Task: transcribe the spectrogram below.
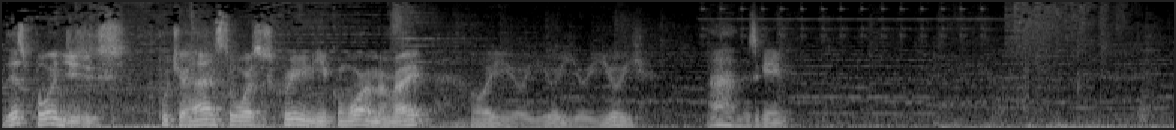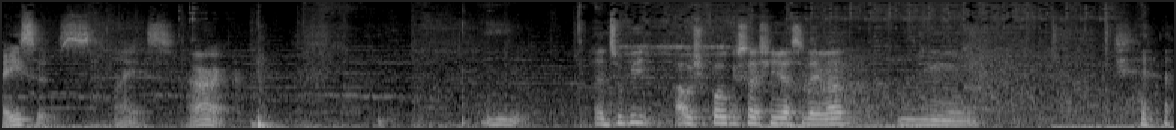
this point, you just put your hands towards the screen. You can warm them, right? Oi, oi, oi, oi, oi. Man, this game. Aces. Nice. Alright. And to be, how was your poker session yesterday, man? Mm.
